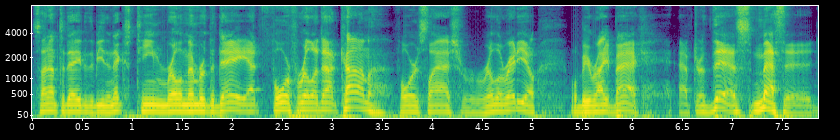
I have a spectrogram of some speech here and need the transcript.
Sign up today to be the next Team Rela Member of the Day at 4forela.com forward slash Rela Radio. We'll be right back after this message.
